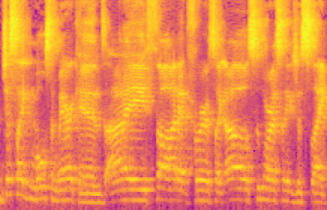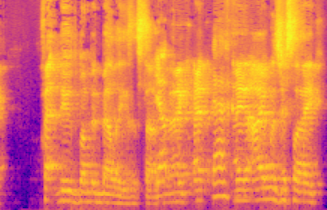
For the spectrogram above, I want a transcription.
just like most Americans, I thought at first, like, oh, sumo wrestling is just like fat dudes bumping bellies and stuff. Yep. And, I, and, Yeah. and I was just like,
